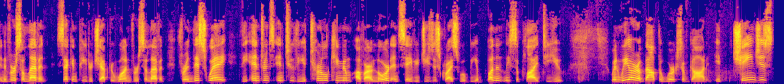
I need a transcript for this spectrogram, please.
And in verse 11, 2 Peter chapter 1 verse 11, for in this way the entrance into the eternal kingdom of our Lord and Savior Jesus Christ will be abundantly supplied to you. When we are about the works of God, it changes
